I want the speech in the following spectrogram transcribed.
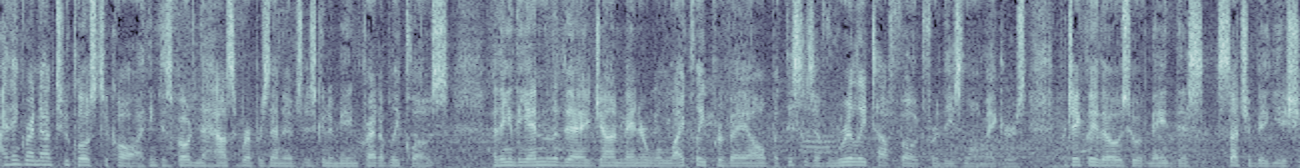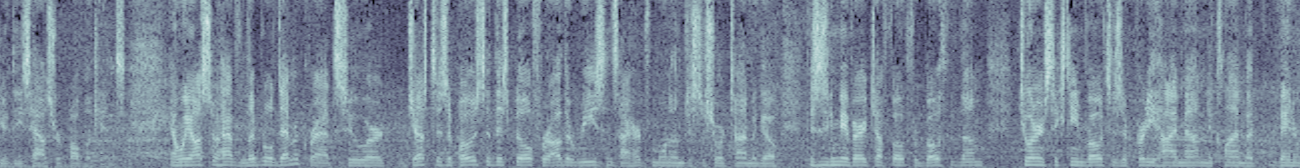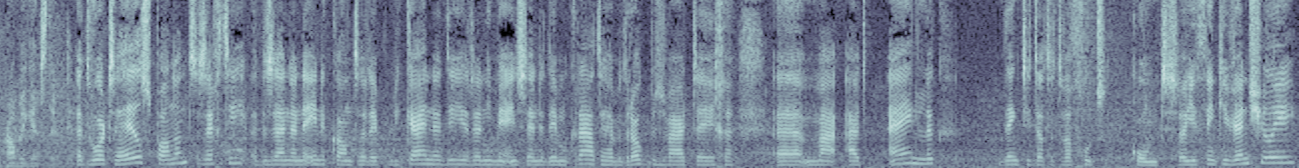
I think right now too close to call. I think this vote in the House of Representatives is going to be incredibly close. I think at the end of the day, John Boehner will likely prevail, but this is a really tough vote for these lawmakers, particularly those who have made this such a big issue, these House Republicans. And we also have liberal Democrats who are just as opposed to this bill for other reasons. I heard from one of them just a short time ago. This is going to be a very tough vote for both of them. 216 votes is a pretty high mountain to climb, but Boehner probably gets there. Het wordt heel spannend, zegt hij. Er zijn aan de ene kant de Republikeinen die er niet mee eens zijn. De Democraten hebben er ook bezwaar tegen. Uh, maar uiteindelijk denkt hij dat het wel goed komt. So you think eventually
